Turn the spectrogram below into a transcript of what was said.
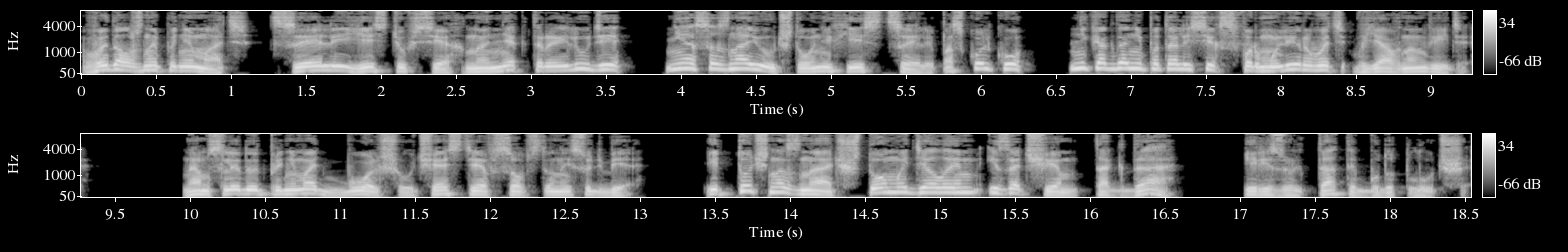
Вы должны понимать, цели есть у всех, но некоторые люди не осознают, что у них есть цели, поскольку никогда не пытались их сформулировать в явном виде. Нам следует принимать больше участия в собственной судьбе и точно знать, что мы делаем и зачем, тогда и результаты будут лучше.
